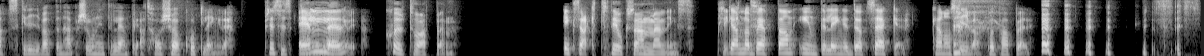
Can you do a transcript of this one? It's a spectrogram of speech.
att skriva att den här personen inte är lämplig att ha körkort längre. Precis, eller skjutvapen. Exakt. Det är också anmälningsplikt. Gamla Bettan, inte längre dödssäker, kan hon skriva på ett papper. Precis.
